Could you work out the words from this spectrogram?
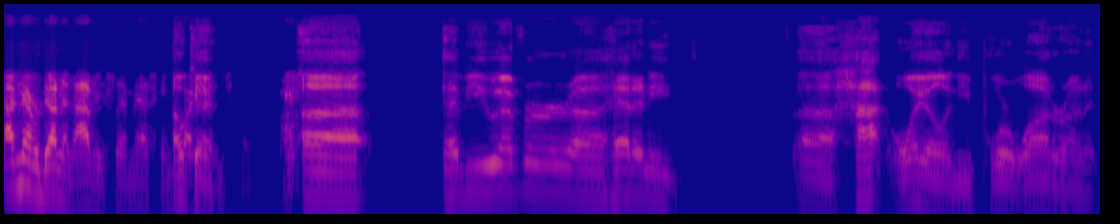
I've never done it. Obviously, I'm asking Okay. questions. Uh have you ever uh, had any uh hot oil and you pour water on it?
